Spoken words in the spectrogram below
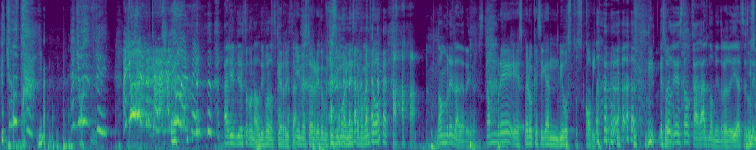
¡Ayuda! ¡Ayúdenme! ¡Ayúdenme, carajo! ¡Ayúdenme! Alguien vio esto con audífonos, qué risa. Y me estoy riendo muchísimo en este momento. Nombre, la de risas. Hombre, espero que sigan vivos tus COVID. Espero que haya estado cagando mientras veías este.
